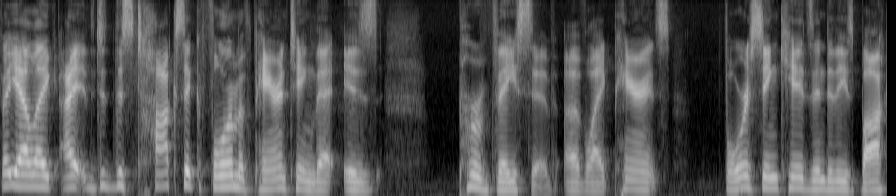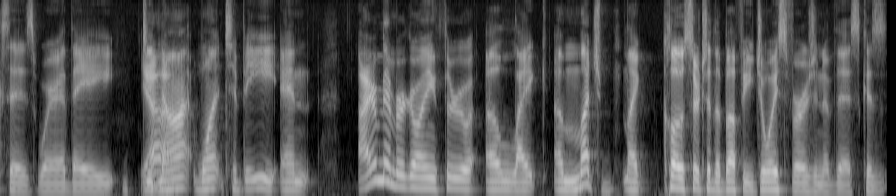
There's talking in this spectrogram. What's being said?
but yeah, like I this toxic form of parenting that is pervasive of like parents forcing kids into these boxes where they did Yeah. not want to be and I remember going through a like a much like closer to the Buffy Joyce version of this cuz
